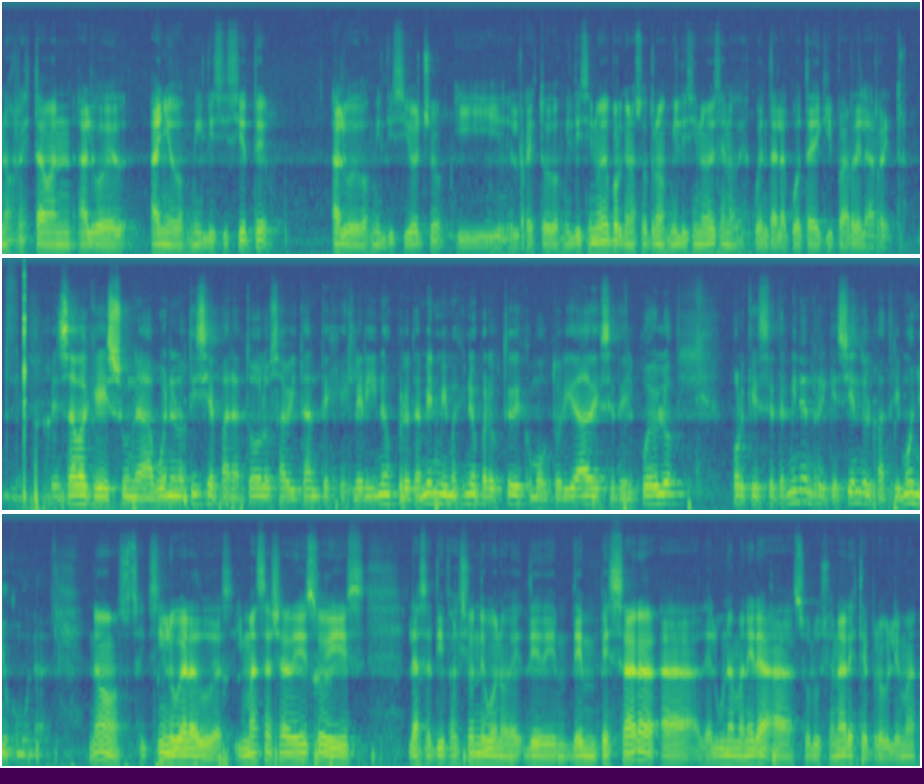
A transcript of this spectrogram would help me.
nos restaban algo de año 2017, algo de 2018 y el resto de 2019, porque nosotros en 2019 se nos descuenta la cuota de equipar de la retro. Pensaba que es una buena noticia para todos los habitantes geslerinos, pero también me imagino para ustedes como autoridades del pueblo, porque se termina enriqueciendo el patrimonio comunal. No, sin lugar a dudas. Y más allá de eso es la satisfacción de, bueno, de, empezar a, de alguna manera a solucionar este problema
